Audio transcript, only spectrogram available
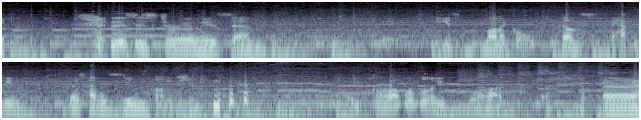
this is true. His um, his monocle does have to be does have a zoom function. he probably was. Uh,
